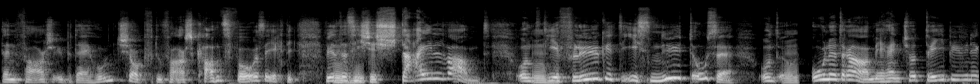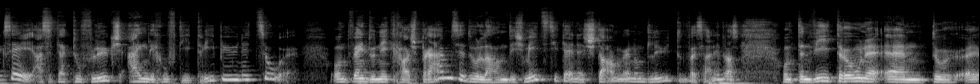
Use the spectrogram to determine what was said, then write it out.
Dann fahrst du über den Hundschopf. Du fahrst ganz vorsichtig. Weil mhm. das ist eine Steilwand. Und mhm. die fliegen ins Nichts raus. Und mhm. unten dran, wir haben schon die Tribüne gesehen. Also, du fliegst eigentlich auf die Tribüne zu. Und wenn du nicht kannst bremsen, du landest mit in diesen Stangen und Leuten und weiß auch nicht was. Und dann weiter unten ähm, durch, äh,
